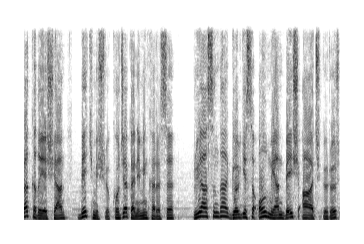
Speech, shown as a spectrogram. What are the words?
Rakka'da yaşayan Bekmişlü Koca Ganem'in karısı rüyasında gölgesi olmayan beş ağaç görür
